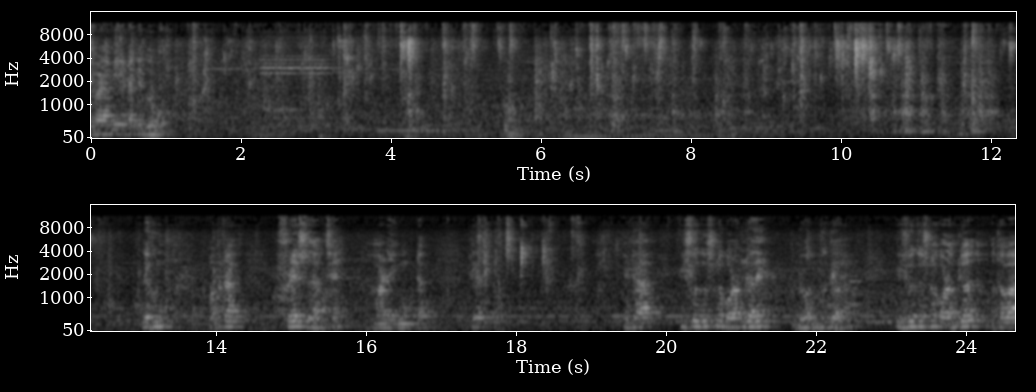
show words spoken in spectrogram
এবার আমি এটাকে ধোবো। দেখুন, কতটা ফ্রেশ লাগছে আমার এই মুখটা। ঠিক আছে? এটা ঈষদুষ্ণ গরম জলে ধুতে হয়। ঈষদুষ্ণ গরম জল অথবা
